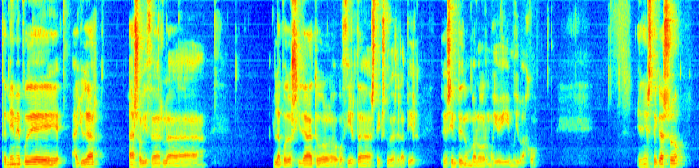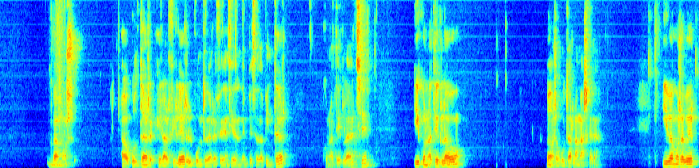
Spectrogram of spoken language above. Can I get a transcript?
también me puede ayudar a suavizar la, la porosidad o, ciertas texturas de la piel, pero siempre en un valor muy, muy bajo. En este caso vamos a ocultar el alfiler, el punto de referencia donde he empezado a pintar, con la tecla H, y con la tecla O vamos a ocultar la máscara. Y vamos a ver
